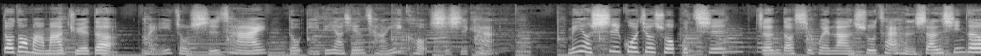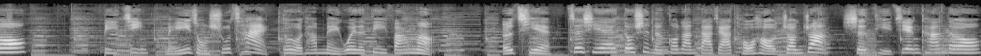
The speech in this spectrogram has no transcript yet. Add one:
豆豆妈妈觉得每一种食材都一定要先尝一口试试看，没有试过就说不吃。真的是会让蔬菜很伤心的哦。毕竟每一种蔬菜都有它美味的地方呢，而且这些都是能够让大家头好壮壮、身体健康的哦。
